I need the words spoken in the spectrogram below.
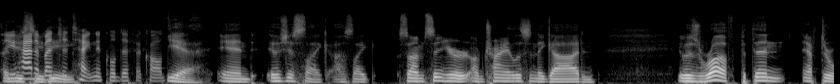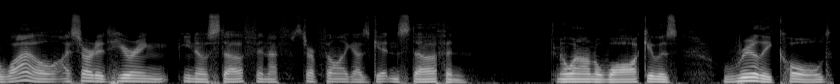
So you had a bunch of technical difficulties. Yeah, and it was just like I was like, so I'm sitting here, I'm trying to listen to God, and it was rough. But then after a while, I started hearing, you know, stuff, and I started feeling like I was getting stuff, and I went on a walk. It was really cold,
